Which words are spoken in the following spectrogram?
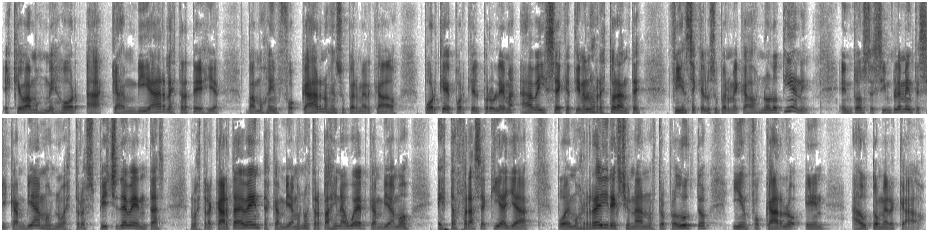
es que vamos mejor a cambiar la estrategia, vamos a enfocarnos en supermercados. ¿Por qué? Porque el problema A, B y C que tienen los restaurantes, fíjense que los supermercados no lo tienen. Entonces, simplemente si cambiamos nuestro speech de ventas, nuestra carta de ventas, cambiamos nuestra página web, cambiamos esta frase aquí y allá, podemos redireccionar nuestro producto y enfocarlo en automercado.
